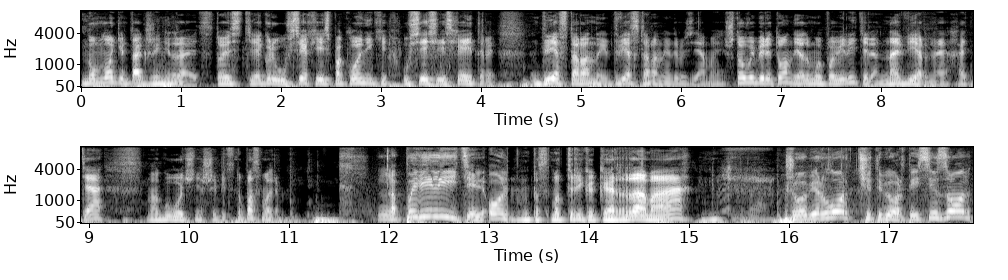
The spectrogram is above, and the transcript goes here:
но многим также и не нравится. То есть, я говорю, у всех есть поклонники, у всех есть хейтеры. Две стороны, две стороны, друзья мои. Что выберет он? Я думаю, Повелителя, наверное. Хотя, могу очень ошибиться. Ну, посмотрим. Повелитель, он Ну, посмотри, какая рама, а! Же Оверлорд, четвертый сезон,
